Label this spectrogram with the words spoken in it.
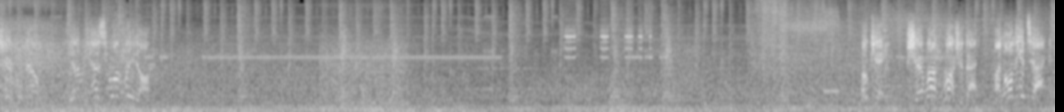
Careful now. The enemy has you on radar. Okay, Shamrock, roger that. I'm on the attack.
